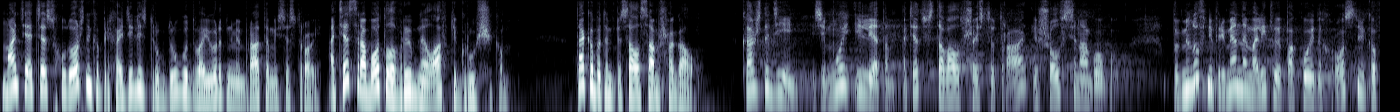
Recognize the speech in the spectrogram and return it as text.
Мать и отец художника приходились друг другу двоюродными братом и сестрой. Отец работал в рыбной лавке грузчиком. Так об этом писал сам Шагал. Каждый день, зимой и летом, отец вставал в 6 утра и шел в синагогу. Помянув непременной молитвой покойных родственников,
